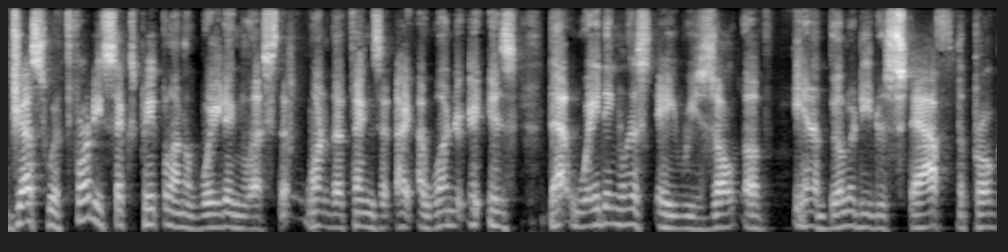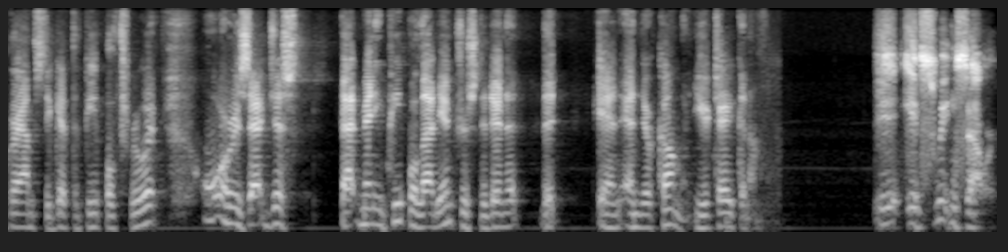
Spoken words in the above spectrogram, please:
Just with 46 people on a waiting list, that one of the things that I, I wonder is that waiting list a result of inability to staff the programs to get the people through it, or is that just that many people that interested in it that and and they're coming. You're taking them. It, it's sweet and sour.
